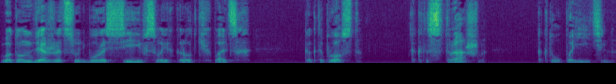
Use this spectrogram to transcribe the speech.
Вот он держит судьбу России в своих коротких пальцах. Как-то просто, как-то страшно, как-то упоительно.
